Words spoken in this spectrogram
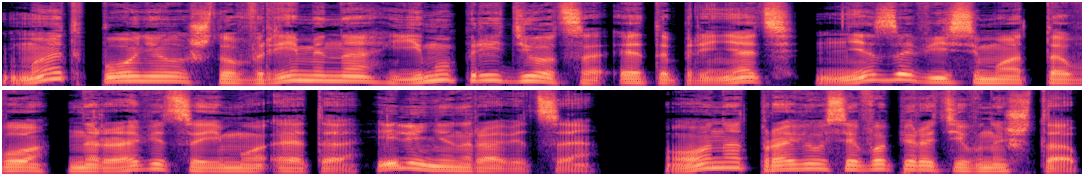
Мэт понял, что временно ему придется это принять, независимо от того, нравится ему это или не нравится. Он отправился в оперативный штаб.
